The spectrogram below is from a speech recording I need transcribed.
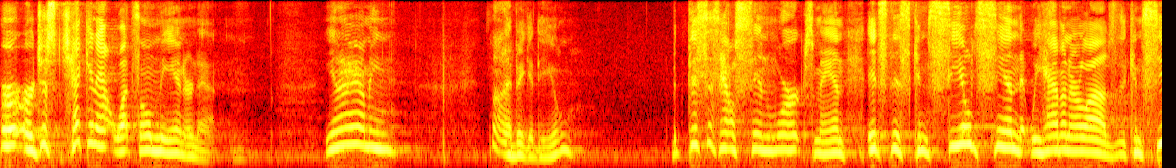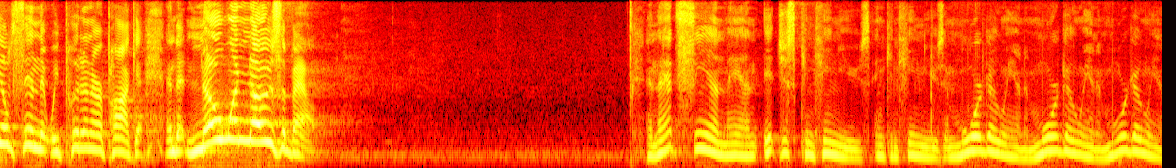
Or or just checking out what's on the internet. You know, I mean, it's not that big a deal. But this is how sin works, man. It's this concealed sin that we have in our lives, the concealed sin that we put in our pocket and that no one knows about. And that sin, man, it just continues and continues, and more go in, and more go in, and more go in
